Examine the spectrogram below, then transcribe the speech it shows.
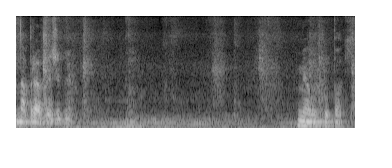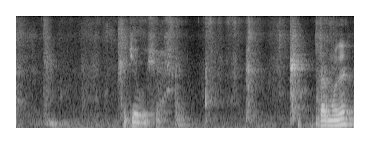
Naprawdę, żeby miały chłopaki. Dzieły się. Tak, młody?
